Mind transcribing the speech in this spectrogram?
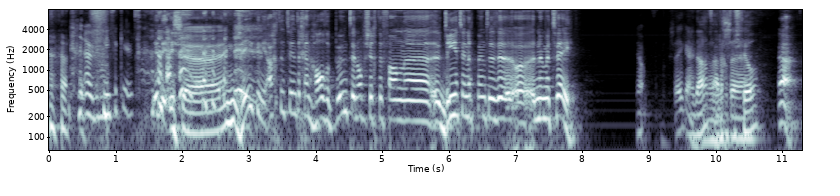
nou, dat is niet verkeerd. Dit is uh, zeker niet 28,5 punten ten opzichte van uh, 23 punten de, uh, nummer 2. Ja, zeker. Inderdaad, aardig is, verschil. Ja.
